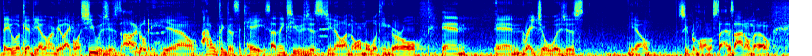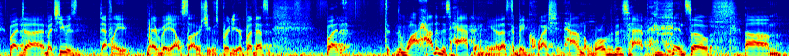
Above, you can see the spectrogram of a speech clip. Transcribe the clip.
they look at the other one and be like, well, she was just ugly, you know? I don't think that's the case. I think she was just, you know, a normal looking girl, and and Rachel was just, you know, supermodel status. I don't know, but uh, but she was definitely. Everybody else thought she was prettier, but that's but. why, how did this happen? You know, that's the big question. How in the world did this happen? and so, um,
